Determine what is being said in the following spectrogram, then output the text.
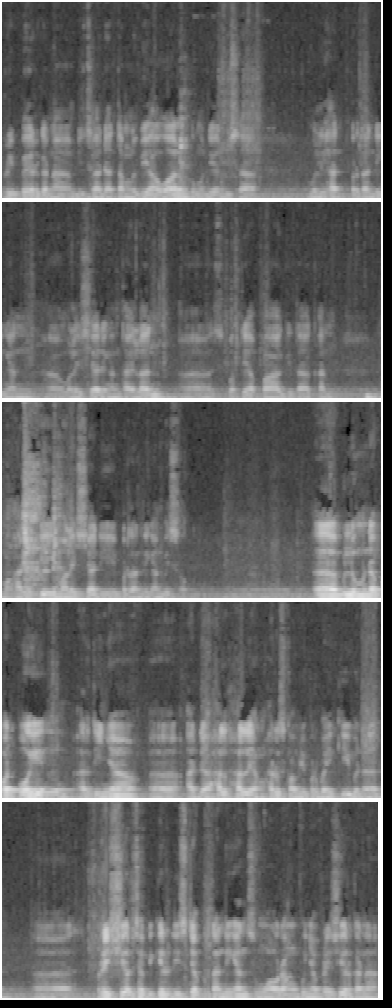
prepare karena bisa datang lebih awal kemudian bisa melihat pertandingan Malaysia dengan Thailand seperti apa kita akan menghadapi Malaysia di pertandingan besok uh, belum mendapat poin artinya uh, ada hal-hal yang harus kami perbaiki benar. Uh, pressure saya pikir di setiap pertandingan semua orang punya pressure karena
